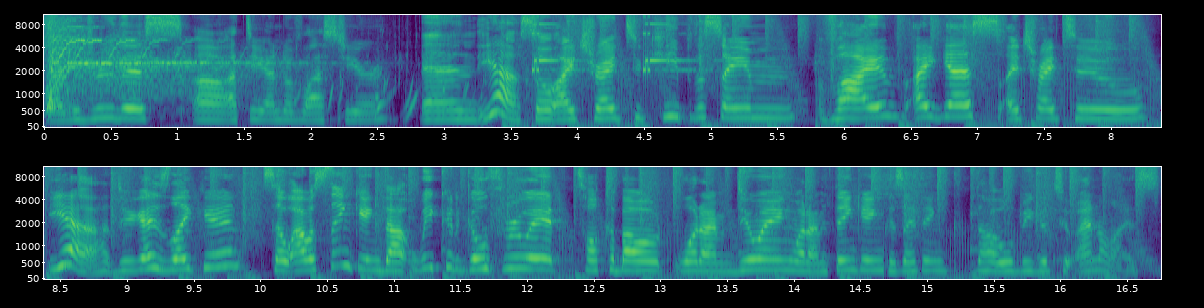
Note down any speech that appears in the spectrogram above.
I redrew this uh, at the end of last year. And yeah, so I tried to keep the same vibe, I guess. I tried to... Yeah, do you guys like it? So I was thinking that we could go through it, talk about what I'm doing, what I'm thinking, because I think that will be good to analyze.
